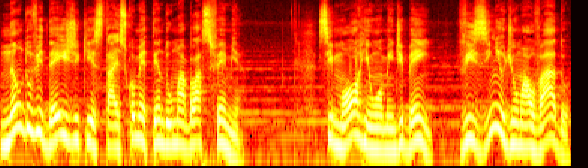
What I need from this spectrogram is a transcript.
não duvideis de que estáis cometendo uma blasfêmia. Se morre um homem de bem, vizinho de um malvado,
